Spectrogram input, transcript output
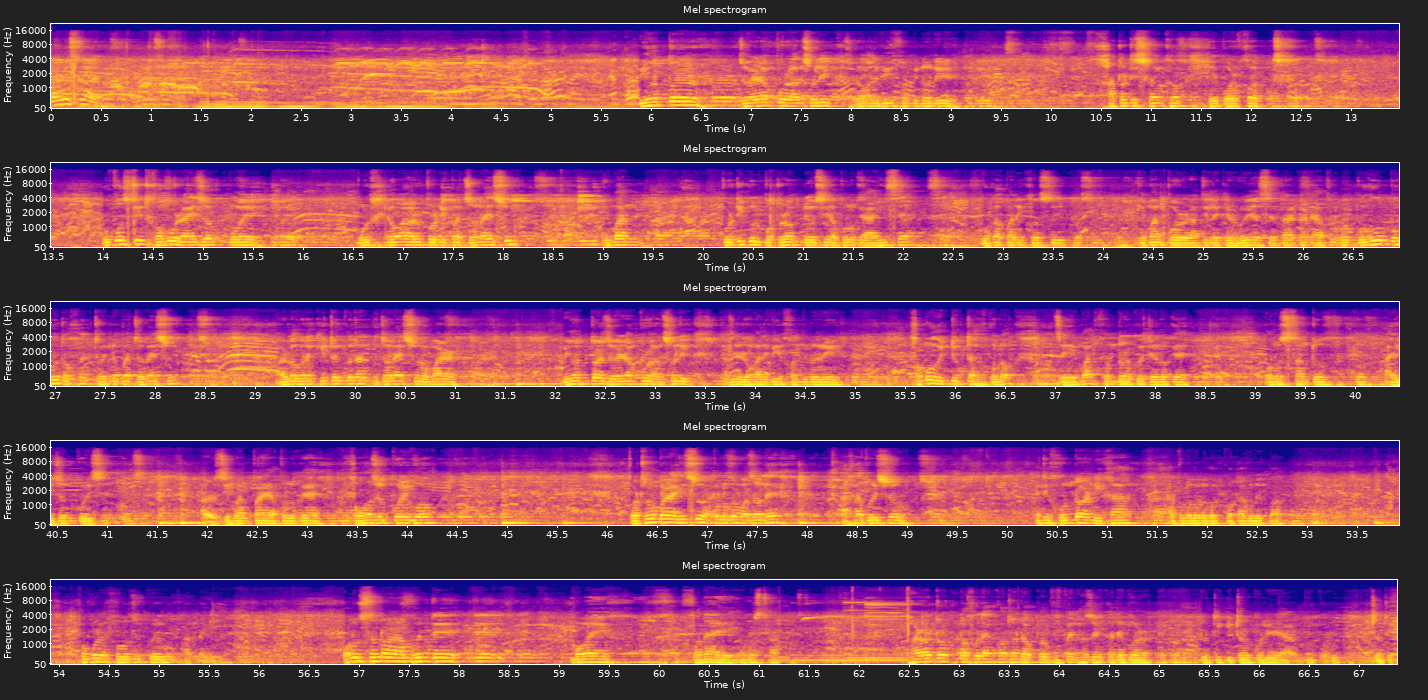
নমস্কাৰ। বৃহত্তৰ জয়ৰামপুৰ আঞ্চলিক ৰঙালী বিহু সন্মিলনীৰ সাতত্ৰিছ সংখ্যক এই বৰ্ষত উপস্থিত সমূহ ৰাইজক মই মোৰ সেৱা আৰু প্ৰণিপাত জনাইছোঁ। ইমান প্ৰতিকূল বতৰক নেওচি আপোনালোকে আহিছে। বোকা পানী খচি ইমান পৰ ৰাতিলৈকে ৰৈ আছে। তাৰ কাৰণে আপোনালোকক বহুত বহুত অশেষ ধন্যবাদ জনাইছোঁ। আৰু লগতে কৃতজ্ঞতা জনাইছোঁ আমাৰ বৃহত্তৰ জয়ৰামপুৰ আঞ্চলিক ৰঙালী বিহু সন্মিলনীৰ সমূহ উদ্যোক্তাসকলক যে ইমান সুন্দৰকৈ তেওঁলোকে অনুষ্ঠানটো আয়োজন কৰিছে আৰু যিমান পাৰে আপোনালোকে সহযোগ কৰিব। প্ৰথমবাৰ আহিছোঁ আপোনালোকৰ মাজলৈ। আশা কৰিছোঁ এটি সুন্দৰ নিশা আপোনালোকৰ লগত কটাবলৈ পাম। সকলোৱে সহযোগ কৰিব ভাল লাগিব অনুষ্ঠানৰ আৰম্ভণিতে মই সদায় অনুষ্ঠান ভাৰতৰত্ন সুধাকণ্ঠ ডক্টৰ ভূপেন হাজৰিকাদেৱৰ দুটি গীতৰ কলিৰে আৰম্ভ কৰোঁ য'তে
